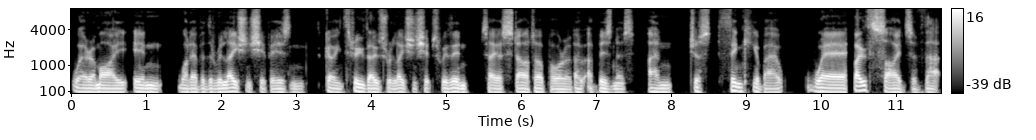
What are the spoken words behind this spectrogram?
where am I in whatever the relationship is and going through those relationships within, say, a startup or a, a business, and just thinking about where both sides of that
